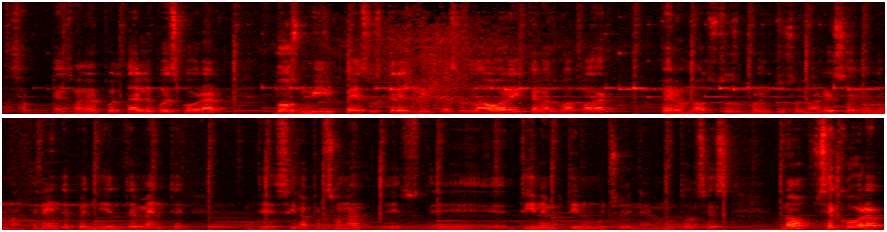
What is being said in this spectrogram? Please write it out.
pues, a esa persona por tal le puedes cobrar dos mil pesos, tres mil pesos la hora y te las va a pagar. Pero no, se supone que tus honorarios se deben de mantener independientemente de si la persona este, tiene, tiene mucho dinero. Entonces, no, se cobra,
